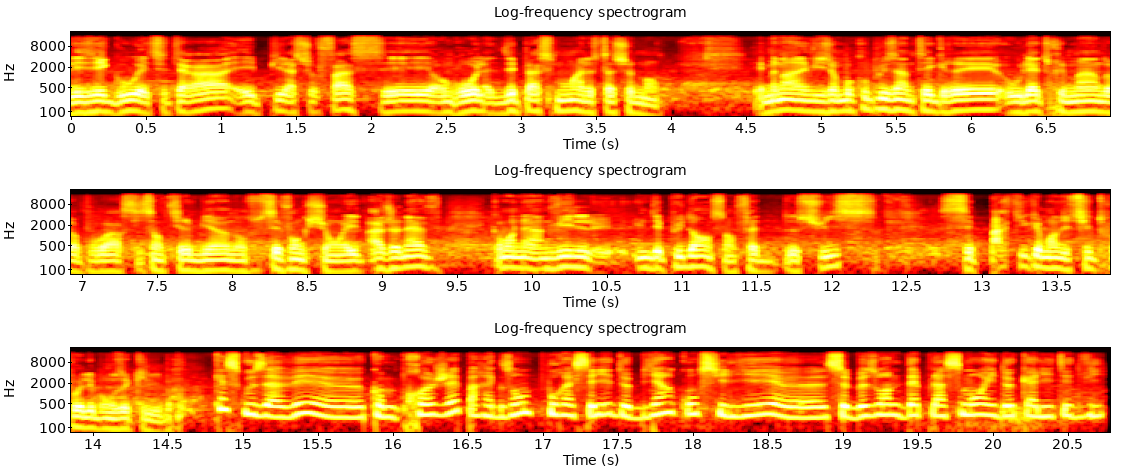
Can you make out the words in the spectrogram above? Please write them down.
les égouts, etc. Et puis la surface, c'est en gros le déplacement et le stationnement. Et maintenant, on a une vision beaucoup plus intégrée où l'être humain doit pouvoir s'y sentir bien dans toutes ses fonctions. Et à Genève, comme on est une ville, une des plus denses en fait de Suisse, c'est particulièrement difficile de trouver les bons équilibres. Qu'est-ce que vous avez euh, comme projet, par exemple, pour essayer de bien concilier euh, ce besoin de déplacement et de qualité de vie?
